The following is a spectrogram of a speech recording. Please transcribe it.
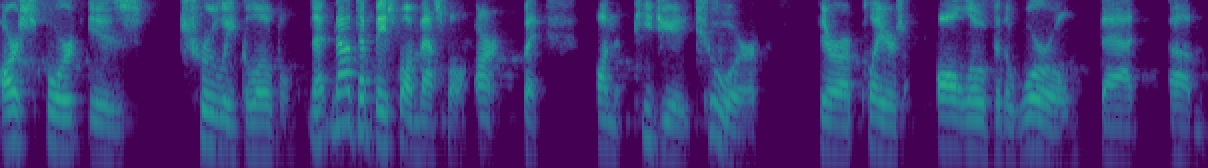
our sport is truly global. Not, that baseball and basketball aren't, but on the PGA Tour, there are players all over the world that um,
